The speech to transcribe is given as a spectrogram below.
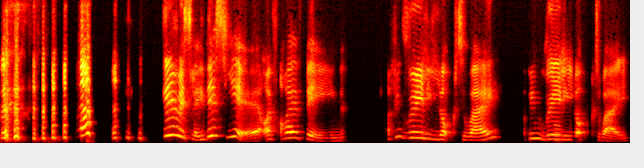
Seriously, this year I've I have been I've been really locked away. I've been really locked away.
